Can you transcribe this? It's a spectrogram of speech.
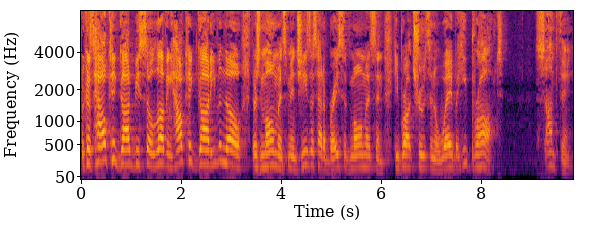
Because how could God be so loving? How could God, even though there's moments, man, Jesus had abrasive moments and he brought truth in a way, but he brought something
